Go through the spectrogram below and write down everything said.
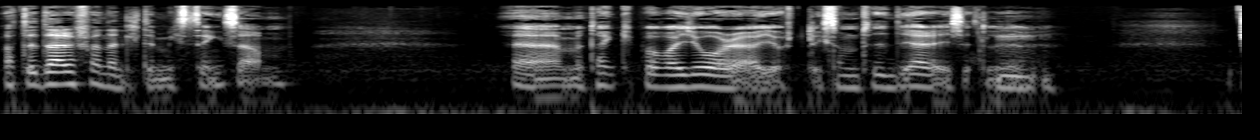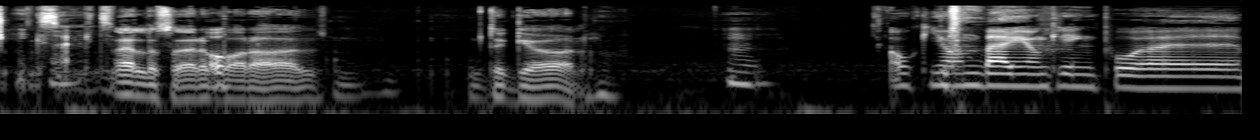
Att det är därför han är lite misstänksam. Eh, med tanke på vad Jorah har gjort liksom tidigare i sitt liv. Mm. Exakt. Eller så är det Och- bara The Girl. Mm. Och John bär ju omkring på eh,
